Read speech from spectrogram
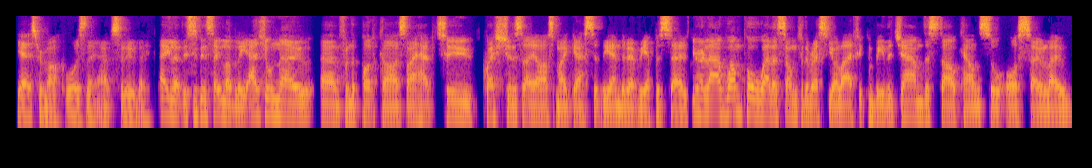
Yeah, it's remarkable, isn't it? Absolutely. Hey, look, this has been so lovely. As you'll know um, from the podcast, I have two questions that I ask my guests at the end of every episode. You're allowed one Paul Weller song for the rest of your life. It can be the Jam, the Style Council, or solo.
